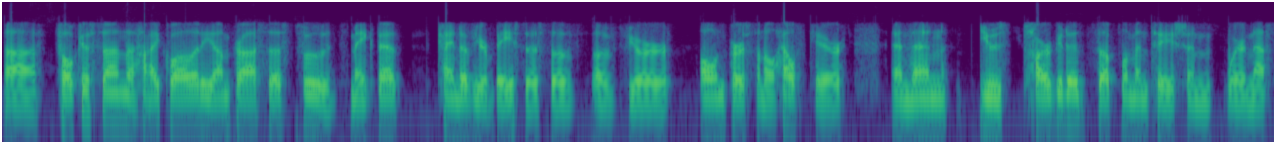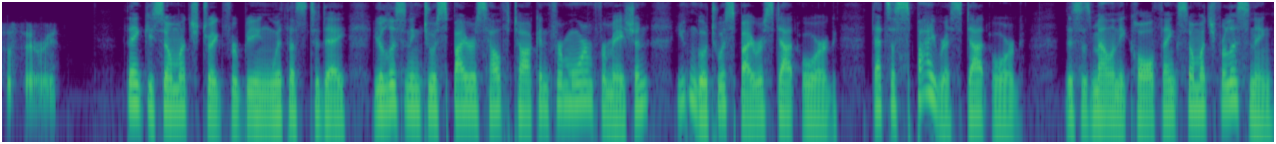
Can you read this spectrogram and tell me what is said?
uh, focus on the high quality unprocessed foods. Make that kind of your basis of, of your own personal health care, and then use targeted supplementation where necessary. Thank you so much, Trig, for being with us today. You're listening to Aspirus Health Talk, and for more information, you can go to aspirus.org. That's aspirus.org. This is Melanie Cole. Thanks so much for listening.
